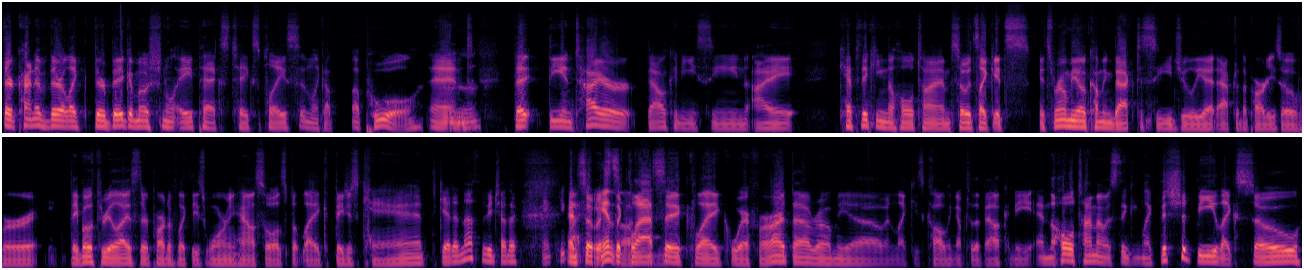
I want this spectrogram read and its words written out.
they're kind of their like their big emotional apex takes place in like a, a pool and Mhm. The the entire balcony scene i kept thinking the whole time. So it's like it's it's Romeo coming back to see Juliet after the party's over. They both realize they're part of like these warring households, but like they just can't get enough of each other. And so it's the classic like "Wherefore art thou, Romeo?" and like he's calling up to the balcony. And the whole time I was thinking like this should be like so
